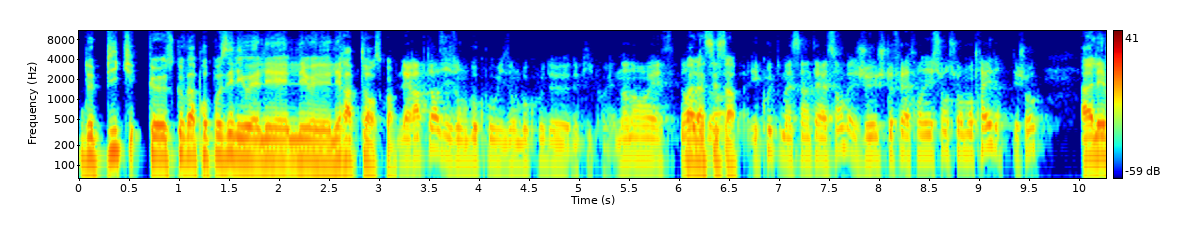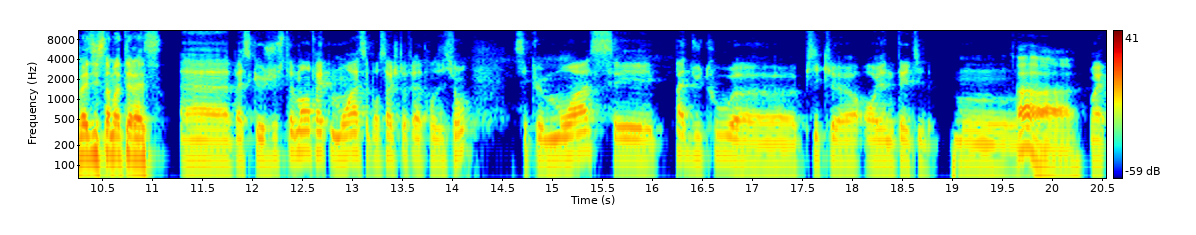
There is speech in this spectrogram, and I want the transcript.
de pics que ce que va proposer les, les, les, les Raptors, quoi. Les Raptors, ils ont beaucoup, ils ont beaucoup de, de ouais. Non, non, ouais. Non, Voilà, c'est ça. Écoute, bah, c'est intéressant. Bah, je, je te fais la transition sur mon trade. T'es chaud? Allez, vas-y, ça m'intéresse. Euh, parce que justement, en fait, moi, c'est pour ça que je te fais la transition. C'est que moi, c'est pas du tout euh, pick euh, orientated. Mon... Ah, ouais.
